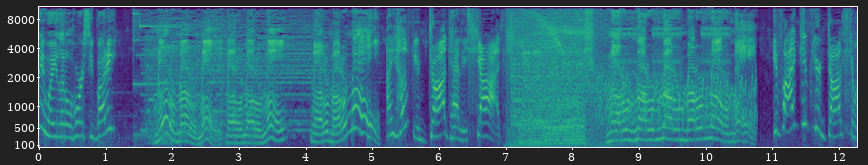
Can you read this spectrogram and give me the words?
anyway, little horsey buddy? matter, matter, me, matter, matter, me, matter, matter, me, I hope your dog had a shot. Metal, metal, metal, metal, metal, metal. If I give your dog some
